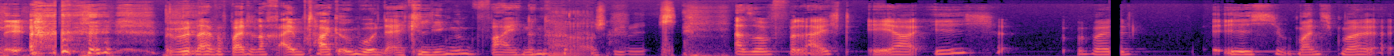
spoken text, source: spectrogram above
Nee. Wir würden einfach beide nach einem Tag irgendwo in der Ecke liegen und weinen. Ja, schwierig. Also vielleicht eher ich, weil ich manchmal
